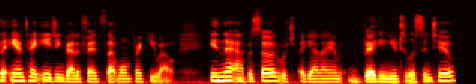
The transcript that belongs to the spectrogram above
the anti aging benefits that won't break you out. In the episode, which again I am begging you to listen to,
